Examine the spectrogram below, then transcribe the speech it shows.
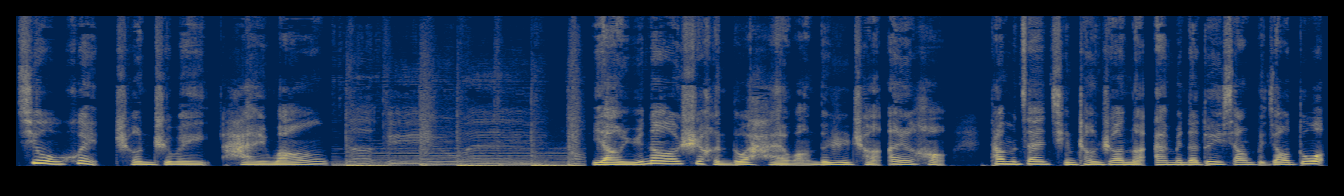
就会称之为海王。养鱼呢是很多海王的日常爱好，他们在情场上呢暧昧的对象比较多，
